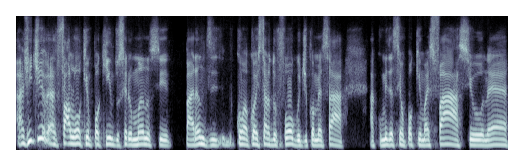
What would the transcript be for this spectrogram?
a gente falou aqui um pouquinho do ser humano se parando de, com, a, com, a, história do fogo, de começar a comida ser um pouquinho mais fácil, né?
